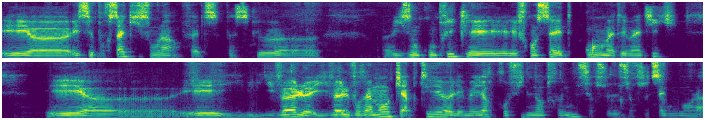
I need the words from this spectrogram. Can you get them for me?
et, c'est pour ça qu'ils sont là, en fait, parce que ils ont compris que les, Français étaient bons en mathématiques et, ils, veulent, ils veulent vraiment capter les meilleurs profils d'entre nous sur ce, sur ce segment-là.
